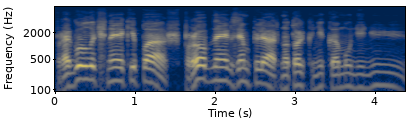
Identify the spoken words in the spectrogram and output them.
прогулочный экипаж, пробный экземпляр, но только никому не-ни.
